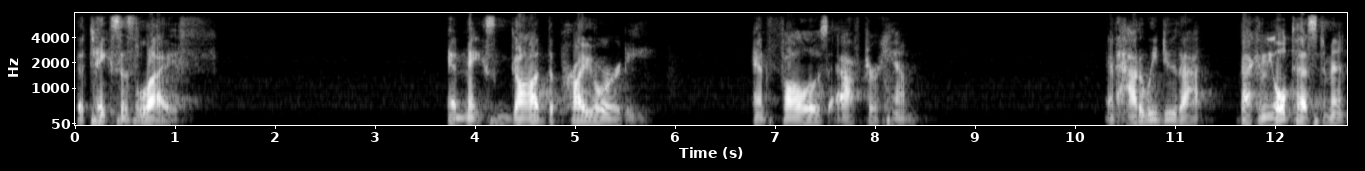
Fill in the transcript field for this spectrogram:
that takes his life and makes God the priority and follows after him. And how do we do that? Back in the Old Testament,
